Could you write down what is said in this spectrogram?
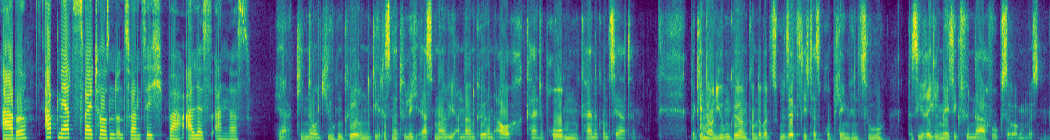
Aber ab März 2020 war alles anders. Ja, Kinder- und Jugendchören geht es natürlich erstmal wie anderen Chören auch. Keine Proben, keine Konzerte. Bei Kinder- und Jugendchören kommt aber zusätzlich das Problem hinzu, dass sie regelmäßig für Nachwuchs sorgen müssen.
